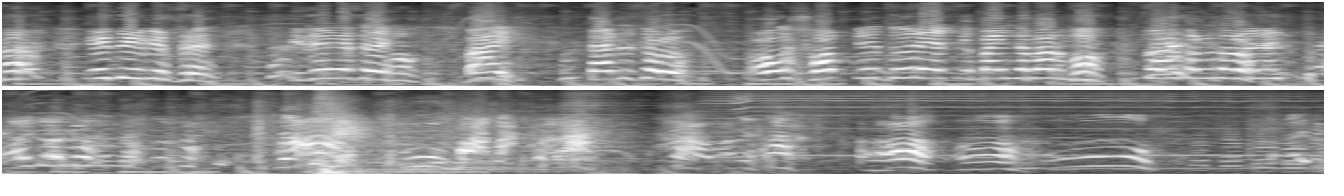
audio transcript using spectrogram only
হ্যাঁ, এইদিকে গেছে। কি দিয়ে গেছে ভাই তাড়াতাড়ি চলো। ও সব কিছু ধরে আজকে বাইন্দা মারবো। চলো চলো চলো। ও বাবা আরে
